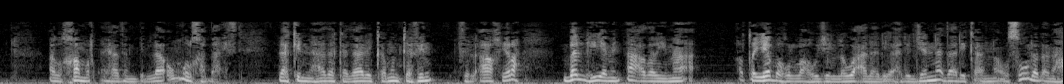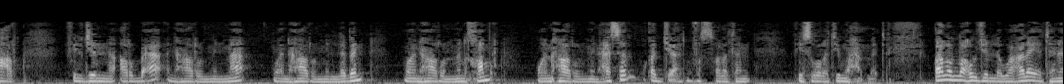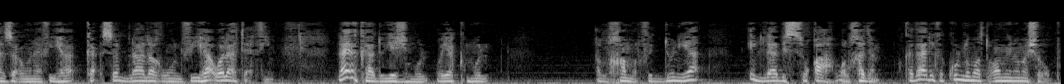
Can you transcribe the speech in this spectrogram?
الخمر عياذا بالله أم الخبائث. لكن هذا كذلك منتف في الآخرة بل هي من أعظم ما طيبه الله جل وعلا لأهل الجنة. ذلك أن أصول الأنهار في الجنة أربعة أنهار من ماء وأنهار من لبن وأنهار من خمر وأنهار من عسل وقد جاءت مفصلة في سورة محمد. قال الله جل وعلا يتنازعون فيها كأسا لا لغو فيها ولا تأثيم. لا يكاد يجمل ويكمل الخمر في الدنيا إلا بالسقاه والخدم وكذلك كل مطعوم ومشروب.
